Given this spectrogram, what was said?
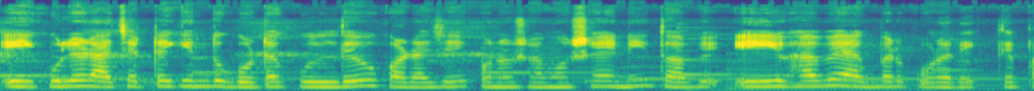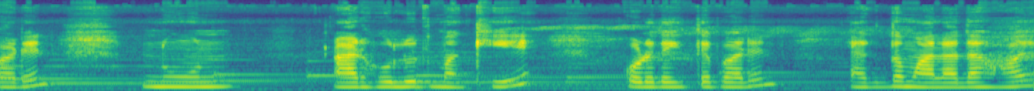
এই কুলের আচারটা কিন্তু গোটা কুল দিয়েও করা যায়, কোনো সমস্যাই নেই। তবে এইভাবে একবার করে দেখতে পারেন, নুন আর হলুদ মাখিয়ে করে দেখতে পারেন। একদম আলাদা হয়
